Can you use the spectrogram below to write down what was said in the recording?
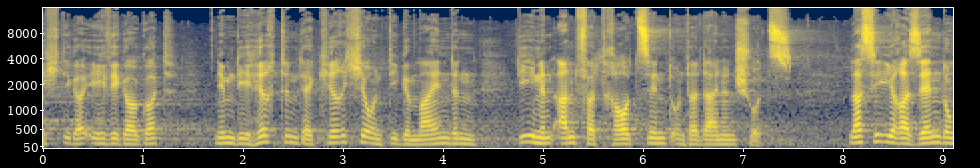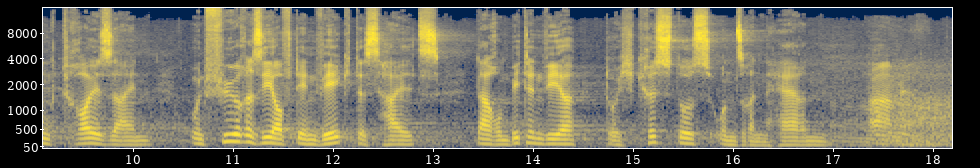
Allmächtiger, ewiger Gott, nimm die Hirten der Kirche und die Gemeinden, die ihnen anvertraut sind, unter deinen Schutz. Lass sie ihrer Sendung treu sein und führe sie auf den Weg des Heils. Darum bitten wir durch Christus, unseren Herrn. Amen.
